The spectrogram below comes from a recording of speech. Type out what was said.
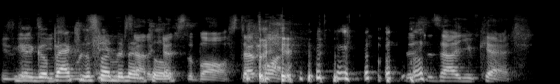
He's going gonna go back to the How to fundamentals. catch the ball. Step one. this is how you catch.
